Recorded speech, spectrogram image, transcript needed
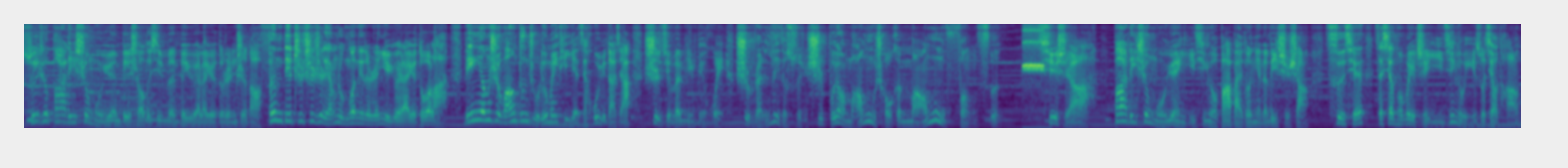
随着巴黎圣母院被烧的新闻被越来越多人知道，分别支持这两种观点的人也越来越多了。连央视网等主流媒体也在呼吁大家：世界文明被毁是人类的损失，不要盲目仇恨、盲目讽刺。其实啊，巴黎圣母院已经有八百多年的历史上，此前在相同位置已经有一座教堂。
